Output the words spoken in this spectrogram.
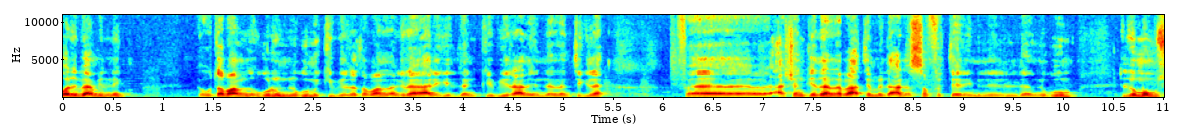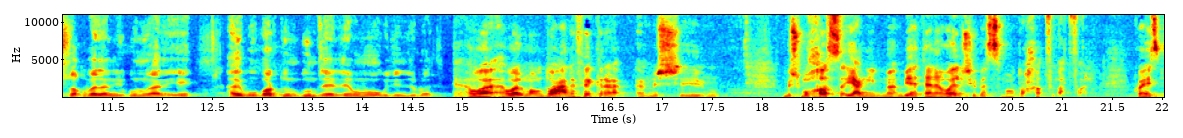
هو اللي بيعمل نجم. وطبعا أجور النجوم الكبيرة طبعا أجرها عالي جدا كبير على إن أنا أنتج لها. فعشان كده أنا بعتمد على الصف الثاني من النجوم اللي هم مستقبلا يكونوا يعني إيه هيبقوا برضو نجوم زي اللي هم موجودين دلوقتي. هو هو الموضوع على فكرة مش مش مخصص يعني ما بيتناولش بس موضوع خطف الأطفال. كويس؟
